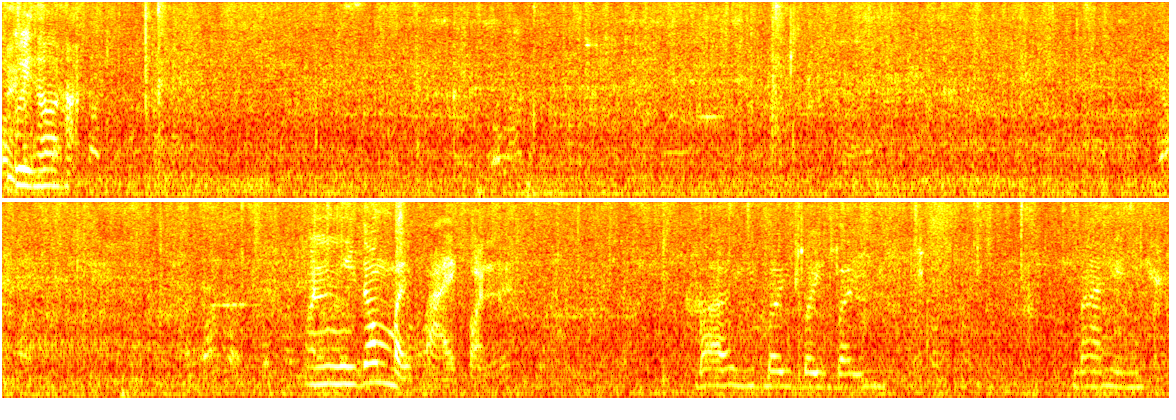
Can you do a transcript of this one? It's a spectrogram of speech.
คุยเท่าค่ะวันนี้ต้องบ่ายก่อนบายบายบายบายบาย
